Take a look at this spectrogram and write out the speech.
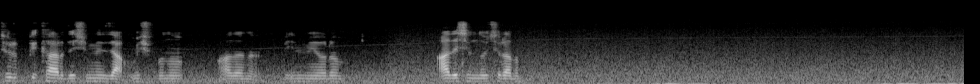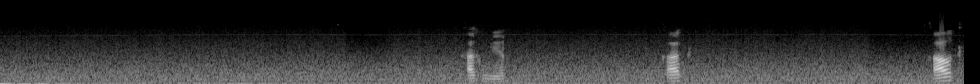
Türk bir kardeşimiz yapmış bunu. Adını bilmiyorum. Hadi şimdi uçuralım. Kalkmıyor. Kalk. Kalk.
